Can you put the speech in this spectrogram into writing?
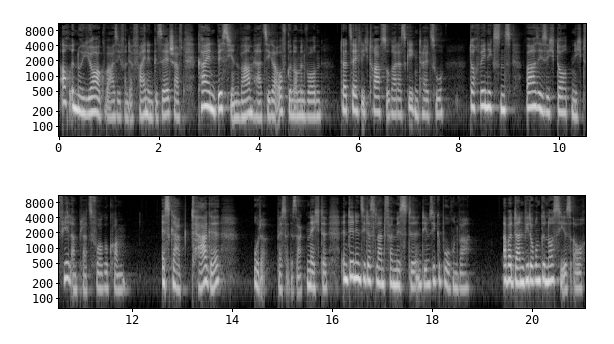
Auch in New York war sie von der feinen Gesellschaft kein bisschen warmherziger aufgenommen worden. Tatsächlich traf sogar das Gegenteil zu doch wenigstens war sie sich dort nicht fehl am Platz vorgekommen. Es gab Tage oder besser gesagt Nächte, in denen sie das Land vermisste, in dem sie geboren war. Aber dann wiederum genoss sie es auch,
